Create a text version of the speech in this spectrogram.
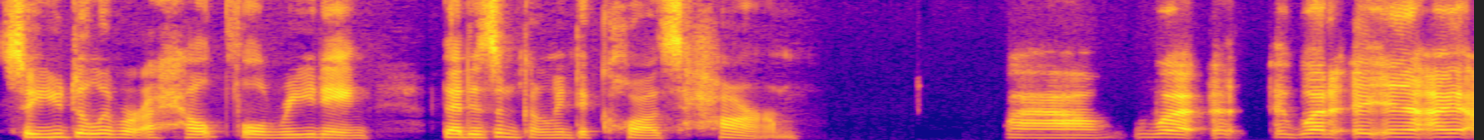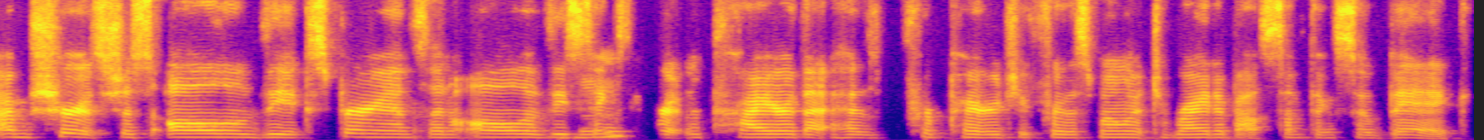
So, you deliver a helpful reading that isn't going to cause harm. Wow. What, uh, what, uh, I, I'm sure it's just all of the experience and all of these mm-hmm. things written prior that has prepared you for this moment to write about something so big.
